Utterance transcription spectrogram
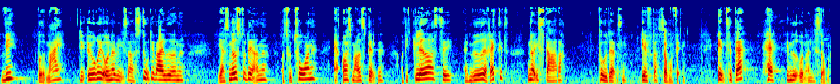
Vi, både mig, de øvrige undervisere, studievejlederne, jeres medstuderende og tutorerne, er også meget spændte, og vi glæder os til at møde jer rigtigt, når I starter på uddannelsen efter sommerferien. Indtil da, have en vidunderlig sommer.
